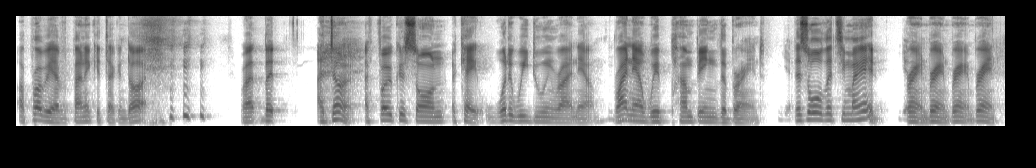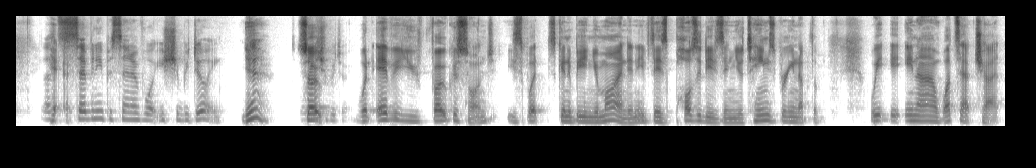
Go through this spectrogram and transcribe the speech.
I'd probably have a panic attack and die. right? But I don't. I focus on okay, what are we doing right now? Right now we're pumping the brand. Yeah. That's all that's in my head. Yeah. Brand, brand, brand, brand. That's uh, seventy percent of what you should be doing. Yeah. what So you should be doing. whatever you focus on is what's going to be in your mind. And if there's positives and your team's bringing up the, we in our WhatsApp chat,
